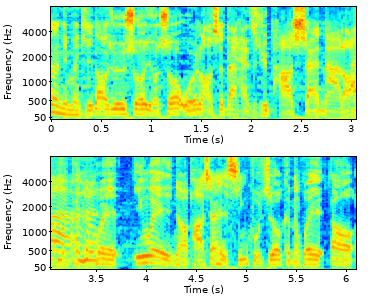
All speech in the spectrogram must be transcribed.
那你们提到就是说，有时候我们老师带孩子去爬山啊，然后他们可能会因为你知道爬山很辛苦，之后可能会到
